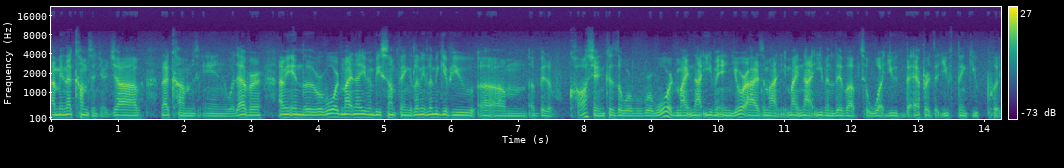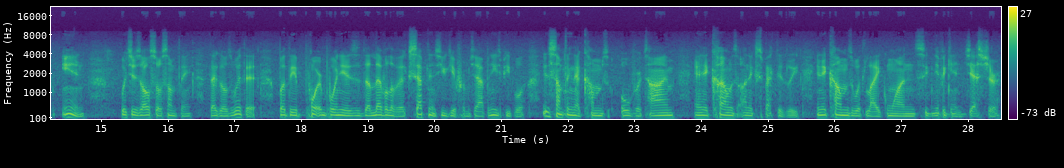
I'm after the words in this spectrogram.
I mean, that comes in your job, that comes in whatever. I mean, and the reward might not even be something. Let me let me give you uh, um, a bit of caution because the reward might not even in your eyes might might not even live up to what you the effort that you think you put in which is also something that goes with it. But the important point is the level of acceptance you get from Japanese people is something that comes over time and it comes unexpectedly. And it comes with like one significant gesture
